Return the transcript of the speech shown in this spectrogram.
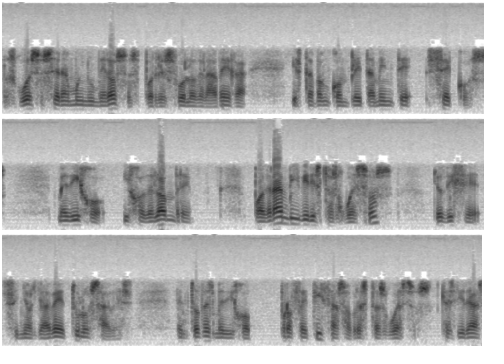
Los huesos eran muy numerosos por el suelo de la vega y estaban completamente secos. Me dijo, Hijo del hombre, ¿podrán vivir estos huesos? Yo dije, Señor Yahvé, tú lo sabes. Entonces me dijo, profetiza sobre estos huesos. Les dirás,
